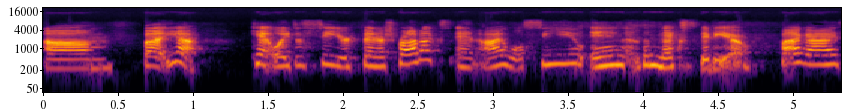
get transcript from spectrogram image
Um, but yeah, can't wait to see your finished products, and I will see you in the next video. Bye, guys.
